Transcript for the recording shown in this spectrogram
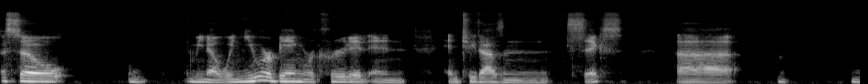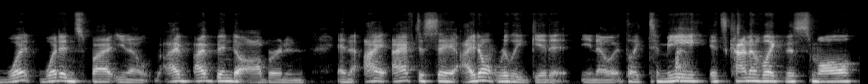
yeah. so, you know, when you were being recruited in in 2006, uh, what what inspired you know i've i've been to auburn and and i i have to say i don't really get it you know it's like to me it's kind of like this small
